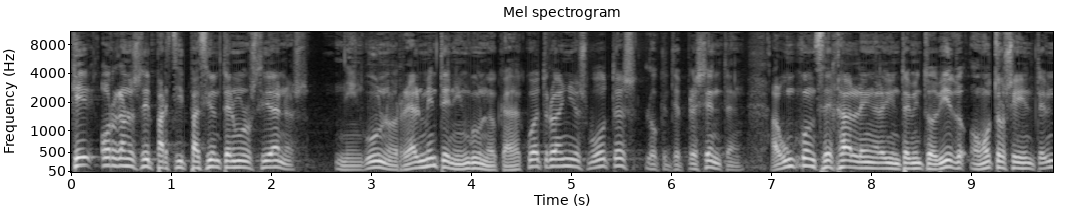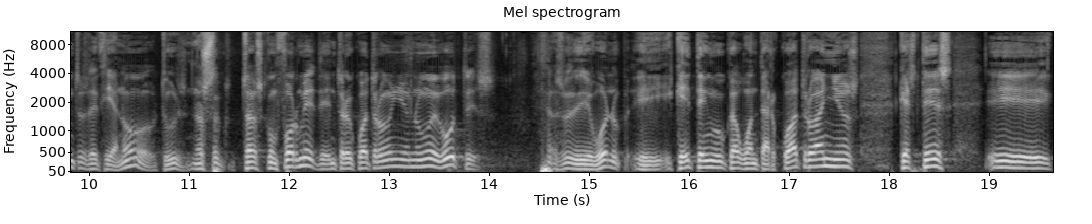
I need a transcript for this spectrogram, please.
¿Qué órganos de participación tenemos los ciudadanos? Ninguno, realmente ninguno. Cada cuatro años votas lo que te presentan. Algún concejal en el Ayuntamiento de Oviedo o en otros ayuntamientos decía, no, tú no estás conforme, dentro de cuatro años no me votes. Bueno, ¿y qué tengo que aguantar? ¿Cuatro años que estés eh,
